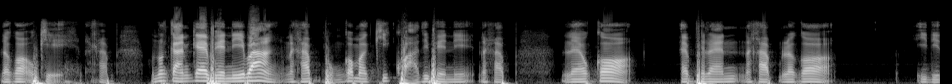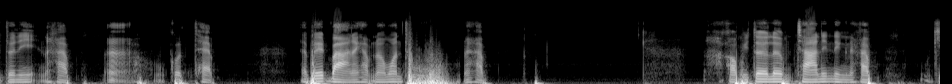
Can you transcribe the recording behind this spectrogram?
แล้วก็โอเคนะครับผมต้องการแก้เพนนี้บ้างนะครับ ผมก็มาคลิกขวาที่เพนนี้นะครับ แล้วก็ appearance นะครับ แล้วก็ edit ตัวนี้นะครับอ่ากดแท็บ appearance bar นะครับ normal to นะครับคอมพิวเตอร์เริ่มช้านิดนึงนะครับโอเค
